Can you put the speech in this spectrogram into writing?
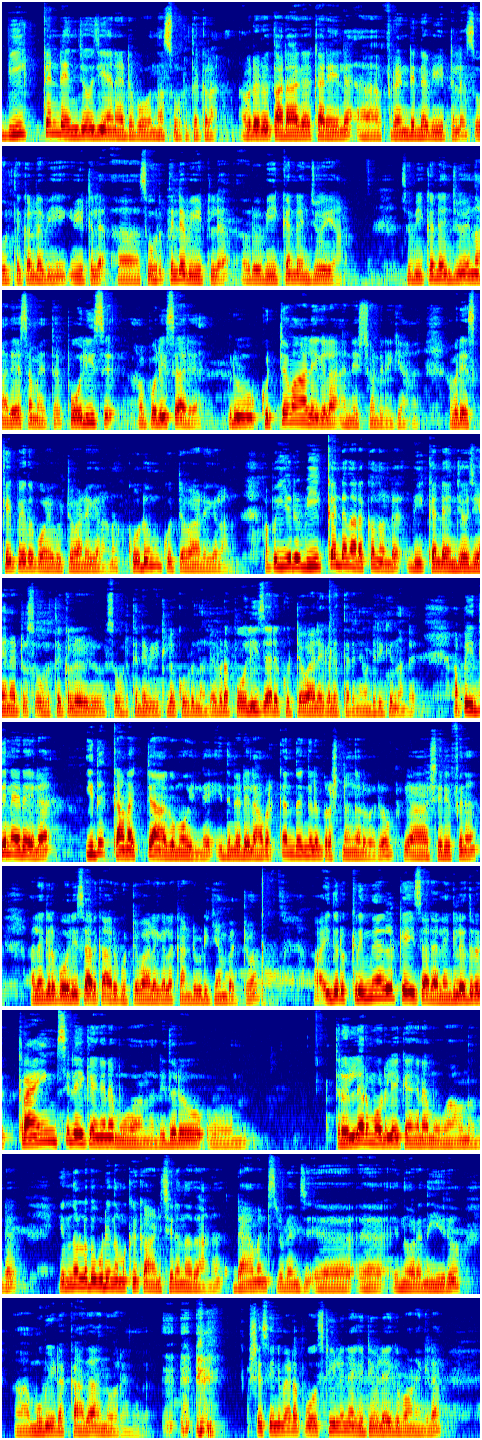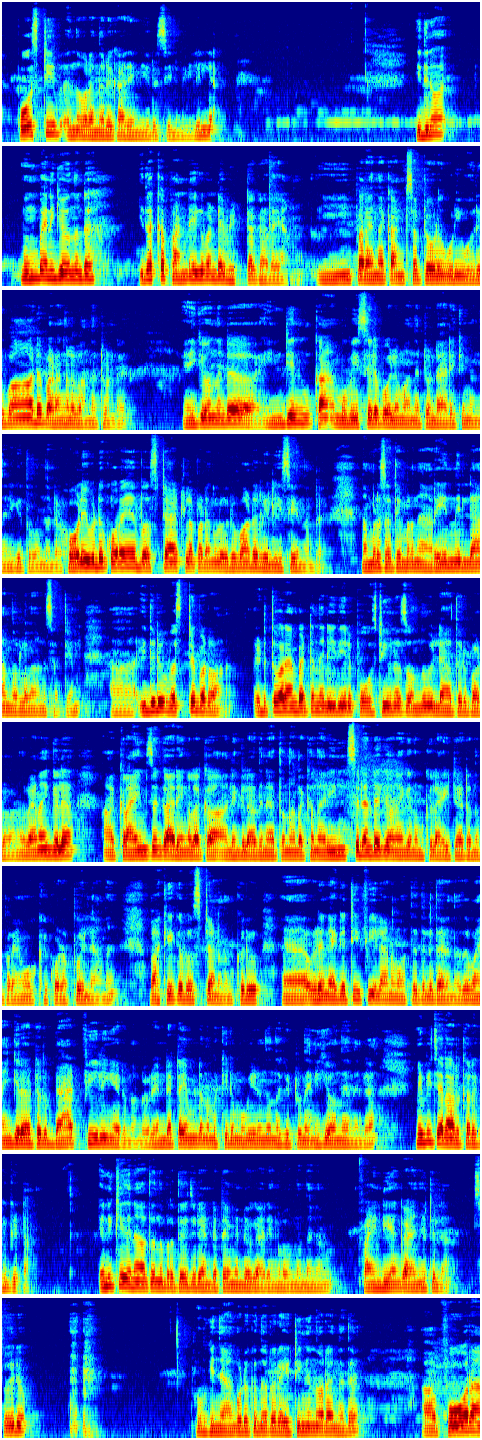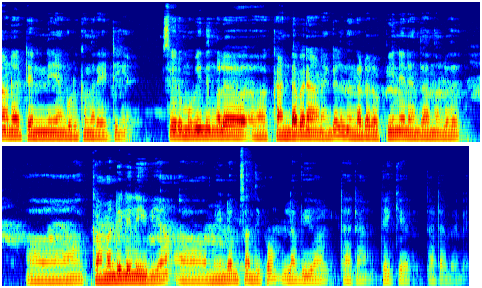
വീക്കെൻഡ് എൻജോയ് ചെയ്യാനായിട്ട് പോകുന്ന സുഹൃത്തുക്കളാണ്. അവരൊരു തടാകക്കരയിൽ ഫ്രണ്ടിന്റെ വീട്ടിൽ സുഹൃത്തുക്കളുടെ വീ വീട്ടിൽ സുഹൃത്തിന്റെ വീട്ടിൽ ഒരു വീക്കെൻഡ് എൻജോയ് ചെയ്യാണ്. സോ വീക്കെൻഡ് എൻജോയ് ചെയ്യുന്ന അതേ സമയത്ത് പോലീസ് പോലീസുകാർ ഒരു കുറ്റവാളികളെ അന്വേഷിച്ചുകൊണ്ടിരിക്കുകയാണ്. അവർ എസ്കേപ്പ് ചെയ്ത് പോയ കുറ്റവാളികളാണ്. കൊടും കുറ്റവാളികളാണ്. അപ്പോൾ ഈ ഒരു വീക്കെൻഡ് നടക്കുന്നുണ്ട്. വീക്കെൻഡ് എൻജോയ് ചെയ്യാനായിട്ട് സുഹൃത്തുക്കൾ ഒരു സുഹൃത്തിന്റെ വീട്ടിൽ കൂടുന്നുണ്ട്. ഇവിടെ പോലീസുകാർ കുറ്റവാളികളെ തിരഞ്ഞുകൊണ്ടിരിക്കുന്നുണ്ട്. അപ്പോൾ ഇതിനിടയിൽ ഇത് കണക്റ്റ് ആകുമോ ഇല്ലേ? ഇതിനിടയിൽ അവർക്ക് എന്തെങ്കിലും പ്രശ്നങ്ങൾ വരുമോ? ഷെരീഫിന് അല്ലെങ്കിൽ പോലീസുകാർക്ക് ആ ഒരു കുറ്റവാളികളെ കണ്ടുപിടിക്കാൻ പറ്റുമോ? ഇതൊരു ക്രിമിനൽ കേസാണ് അല്ലെങ്കിൽ ഇതൊരു ക്രൈംസിലേക്ക് എങ്ങനെ മൂവ് ആവുന്നുണ്ട്? ഇതൊരു ത്രില്ലർ മോഡിലേക്ക് എങ്ങനെ മൂവ് ആവുന്നുണ്ട്. എന്നുള്ളത് കൂടി നമുക്ക് കാണിച്ചിരുന്നതാണ്. ഡാമൻസ് റിവെഞ്ച് എന്ന് പറയുന്ന ഈ ഒരു മൂവിയുടെ കഥ എന്ന് പറയുന്നത്. പക്ഷേ സിനിമയുടെ പോസിറ്റീവിലും നെഗറ്റീവിലേക്ക് പോകണമെങ്കിൽ പോസിറ്റീവ് എന്ന് പറയുന്ന ഒരു കാര്യം ഈ ഒരു സിനിമയിലില്ല ഇതിന് മുമ്പ് എനിക്ക് തോന്നുന്നുണ്ട് ഇതൊക്കെ പണ്ടേക്ക് പണ്ടേ വിട്ട കഥയാണ്. ഈ പറയുന്ന കൺസെപ്റ്റോട് കൂടി ഒരുപാട് പടങ്ങൾ വന്നിട്ടുണ്ട്. എനിക്ക് തോന്നുന്നുണ്ട് ഇന്ത്യൻ മൂവീസിൽ പോലും വന്നിട്ടുണ്ടായിരിക്കും എന്ന് എനിക്ക് തോന്നുന്നുണ്ട്. ഹോളിവുഡ് കുറേ വെസ്റ്റ് ആയിട്ടുള്ള പടങ്ങൾ ഒരുപാട് റിലീസ് ചെയ്യുന്നുണ്ട്. നമ്മൾ സത്യം പറഞ്ഞാൽ അറിയുന്നില്ല എന്നുള്ളതാണ് സത്യം. ഇതൊരു വെസ്റ്റ് പടമാണ്. എടുത്തു പറയാൻ പറ്റുന്ന രീതിയിൽ പോസിറ്റീവ്നെസ് ഒന്നും ഇല്ലാത്തൊരു പടമാണ്. വേണമെങ്കിൽ ക്രൈംസും കാര്യങ്ങളൊക്കെ അല്ലെങ്കിൽ അതിനകത്ത് നടക്കുന്ന ഒരു ഇൻസിഡന്റൊക്കെ വേണമെങ്കിൽ നമുക്ക് ലൈറ്റായിട്ടൊന്ന് പറയാം. ഓക്കെ കുഴപ്പമില്ലാന്ന്. ബാക്കിയൊക്കെ ബെസ്റ്റാണ് നമുക്കൊരു ഒരു നെഗറ്റീവ് ഫീലാണ് മൊത്തത്തിൽ തരുന്നത്. ഭയങ്കരമായിട്ടൊരു ബാഡ് ഫീലിംഗ് ആയിരുന്നുണ്ട്. ഒരു എന്റർടൈൻമെന്റ് നമുക്കൊരു മൂവിയിൽ നിന്ന് കിട്ടുമെന്ന് എനിക്ക് തോന്നുന്നില്ല. മേ ബി ചില ആൾക്കാർക്ക് കിട്ടാം. എനിക്ക് ഇതിനകത്തൊന്നും പ്രത്യേകിച്ച് ഒരു എന്റർടൈൻമെന്റോ കാര്യങ്ങളോ ഒന്നും തന്നെ ഫൈൻഡ് ചെയ്യാൻ കഴിഞ്ഞിട്ടില്ല. സോ ഒരു മൂവിക്ക് ഞാൻ കൊടുക്കുന്ന ഒരു റേറ്റിംഗ് എന്ന് പറയുന്നത് ഫോറാണ് ടെന്നിന് ഞാൻ കൊടുക്കുന്ന റേറ്റിംഗ് സോ ഒരു മൂവി നിങ്ങൾ കണ്ടവരാണെങ്കിൽ നിങ്ങളുടെ ഒരു ഒപ്പീനിയൻ എന്താണെന്നുള്ളത് കമന്റിൽ ലീവ് ചെയ്യുക. വീണ്ടും സന്ദിപ്പം love you all tata take care tata bye bye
